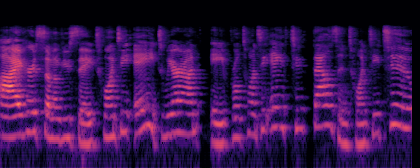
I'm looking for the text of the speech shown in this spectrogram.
I heard some of you say 28. We are on April 28th, 2022.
